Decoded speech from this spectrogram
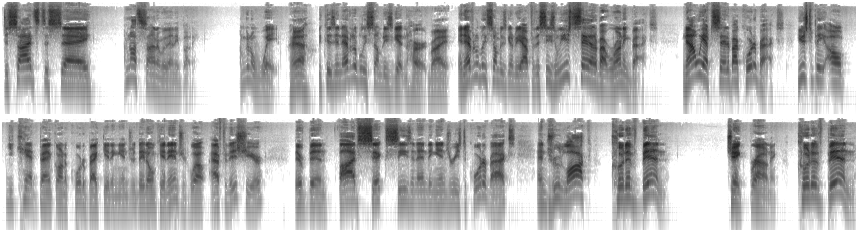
decides to say, I'm not signing with anybody. I'm going to wait. Yeah. Because inevitably somebody's getting hurt. Right. Inevitably somebody's going to be out for the season. We used to say that about running backs. Now we have to say it about quarterbacks. Used to be, oh, you can't bank on a quarterback getting injured. They don't get injured. Well, after this year, there have been five, six season ending injuries to quarterbacks, and Drew Lock could have been Jake Browning, could have been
